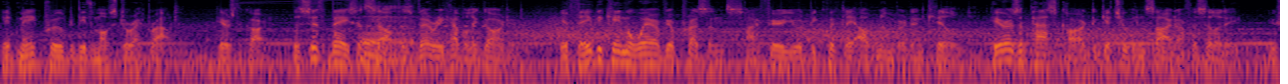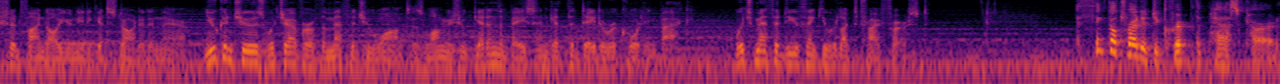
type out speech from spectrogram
it may prove to be the most direct route. Here's the card. The Sith base itself is hmm. very heavily guarded. If they became aware of your presence, I fear you would be quickly outnumbered and killed. Here is a pass card to get you inside our facility. You should find all you need to get started in there. You can choose whichever of the methods you want, as long as you get in the base and get the data recording back. Which method do you think you would like to try first? I think I'll try to decrypt the pass card.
